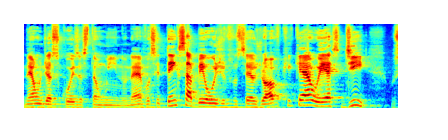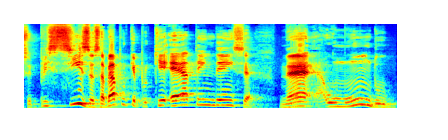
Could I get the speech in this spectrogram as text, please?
né, onde as coisas estão indo, né? Você tem que saber hoje, se você é jovem, o que é o ESG. Você precisa saber, ah, por quê? Porque é a tendência, né? O mundo,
